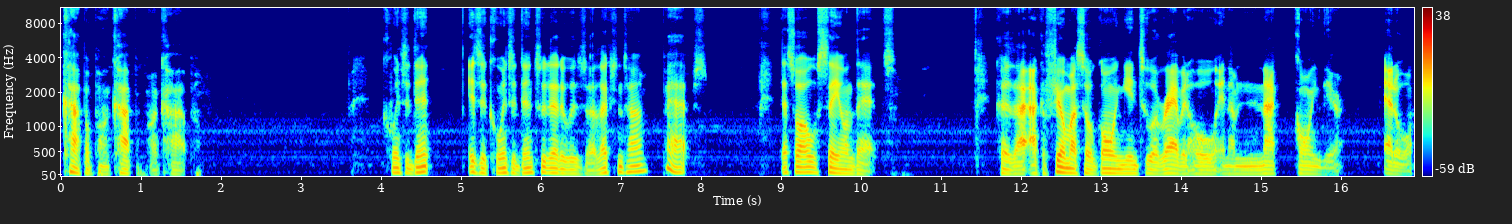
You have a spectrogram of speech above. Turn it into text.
Cop upon cop upon cop. Coincident? Is it coincidental that it was election time? Perhaps. That's all I will say on that. Because I, I could feel myself going into a rabbit hole and I'm not going there at all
